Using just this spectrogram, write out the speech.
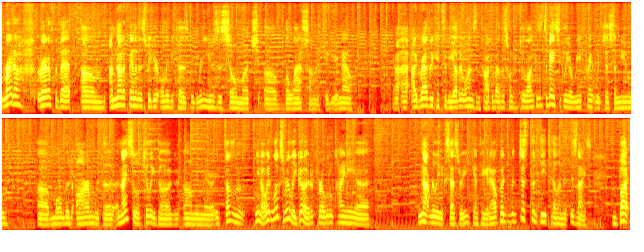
right off right off the bat, um, I'm not a fan of this figure only because it reuses so much of the last Sonic figure. Now, I, would rather get to the other ones and talk about this one for too long because it's basically a reprint with just a new uh, molded arm with a, a, nice little chili dog um, in there. It doesn't, you know, it looks really good for a little tiny, uh, not really accessory. You can't take it out, but, but just the detail in it is nice. But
